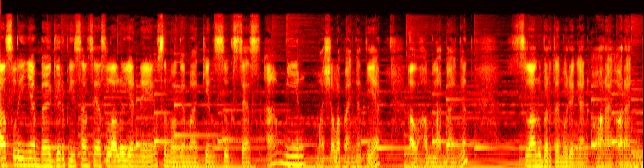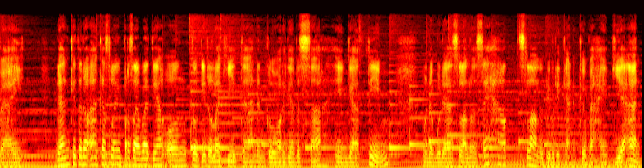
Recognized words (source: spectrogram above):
aslinya bager pisang saya selalu ya Neng. Semoga makin sukses. Amin. Masya Allah banget ya. Alhamdulillah banget selalu bertemu dengan orang-orang baik. Dan kita doakan selain persahabat ya untuk idola kita dan keluarga besar hingga tim. Mudah-mudahan selalu sehat, selalu diberikan kebahagiaan.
